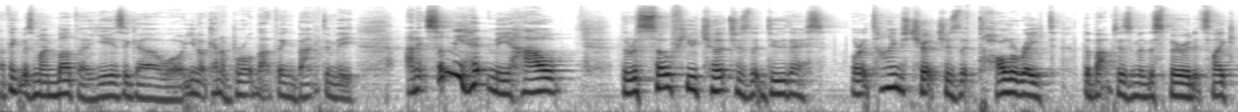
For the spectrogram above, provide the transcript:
I think it was my mother years ago, or, you know, kind of brought that thing back to me. And it suddenly hit me how there are so few churches that do this, or at times churches that tolerate the baptism in the Spirit. It's like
